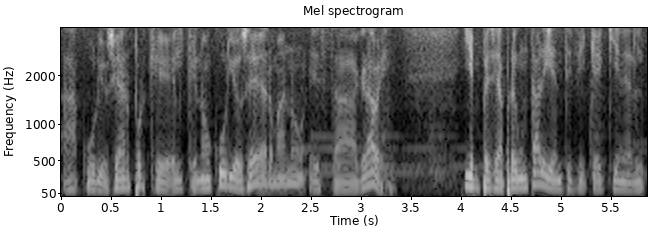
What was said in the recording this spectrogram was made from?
a curiosear porque el que no curiosea, hermano, está grave. Y empecé a preguntar, identifiqué quién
